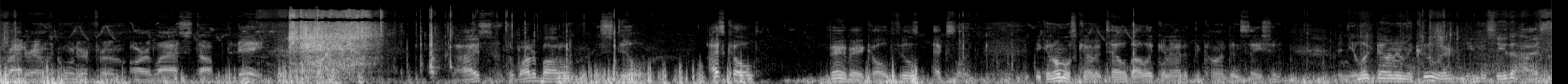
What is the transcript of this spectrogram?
right around the corner from our last stop of the day. Guys, the water bottle is still ice cold, very, very cold, feels excellent. You can almost kind of tell by looking at it, the condensation. And you look down in the cooler, you can see the ice.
